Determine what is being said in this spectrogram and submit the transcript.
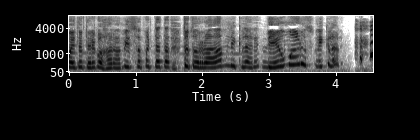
मैं तो तेरे को हरामी समझता था। तो तो राम निकला रे। देव मानुस निकला रे।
